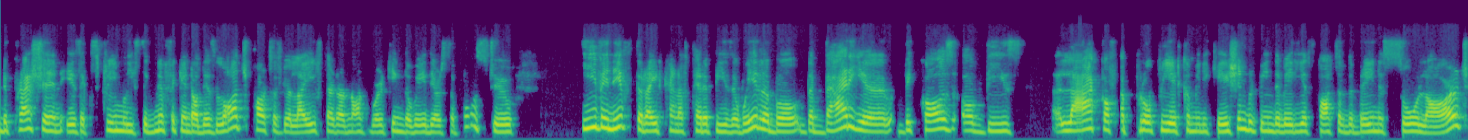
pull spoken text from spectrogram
depression is extremely significant, or there's large parts of your life that are not working the way they're supposed to, even if the right kind of therapy is available, the barrier because of these uh, lack of appropriate communication between the various parts of the brain is so large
